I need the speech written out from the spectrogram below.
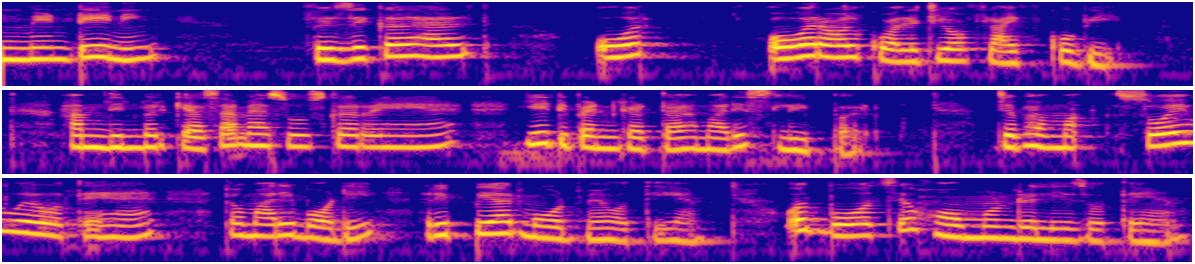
in maintaining physical health और ओवरऑल क्वालिटी ऑफ़ लाइफ को भी। हम दिन भर कैसा महसूस कर रहे हैं, ये डिपेंड करता है हमारी स्लीप पर। जब हम सोए हुए होते हैं तो हमारी बॉडी रिपेयर मोड में होती है और बहुत से हार्मोन रिलीज़ होते हैं।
